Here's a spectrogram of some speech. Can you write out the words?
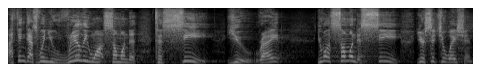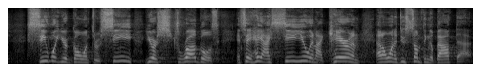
I think that's when you really want someone to, to see you, right? You want someone to see your situation, see what you're going through, see your struggles, and say, hey, I see you and I care and, and I want to do something about that.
